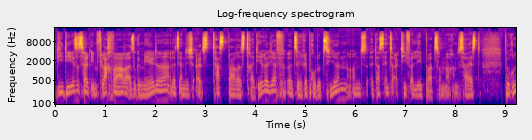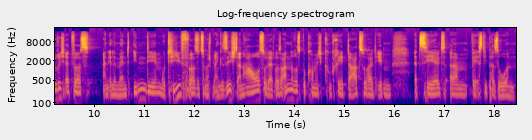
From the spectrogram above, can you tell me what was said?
die Idee ist es halt eben Flachware, also Gemälde, letztendlich als tastbares 3D-Relief äh, zu reproduzieren und das interaktiv erlebbar zu machen. Das heißt, berühre ich etwas, ein Element in dem Motiv, also zum Beispiel ein Gesicht, ein Haus oder etwas anderes, bekomme ich konkret dazu halt eben erzählt, ähm, wer ist die Person,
